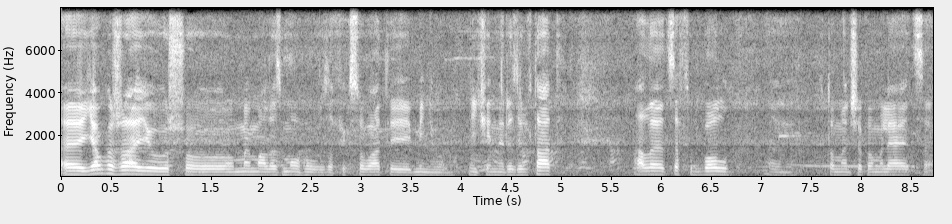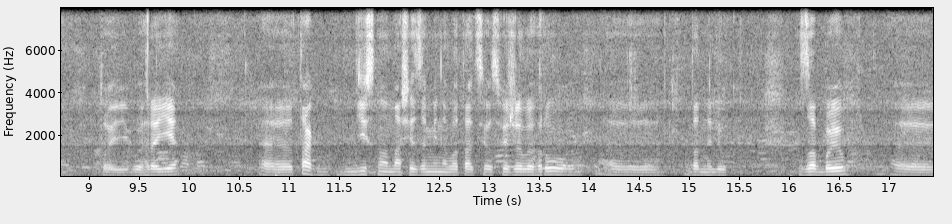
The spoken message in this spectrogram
Е, Я вважаю, що ми мали змогу зафіксувати мінімум нічийний результат, але це футбол. Е, Хто менше помиляється, той виграє. Е, Так, дійсно, наші заміни в атаці освіжили гру. Е, Данилюк забив. Е,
